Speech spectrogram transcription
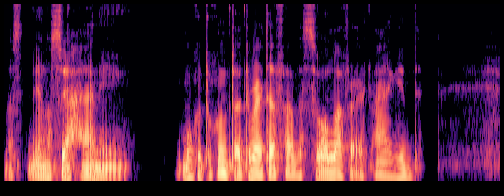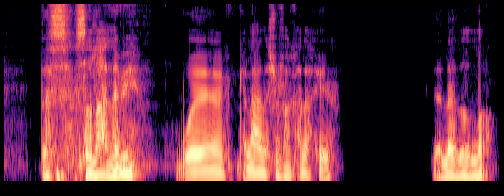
بس دي نصيحة يعني ممكن تكون تعتبرها تافهة بس والله فرقت معايا جدا. بس صلى على النبي وكالعادة أشوفك على خير. لا لا لا الله.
